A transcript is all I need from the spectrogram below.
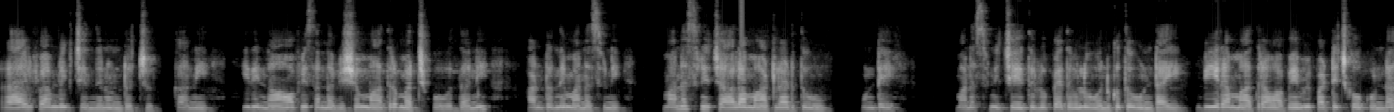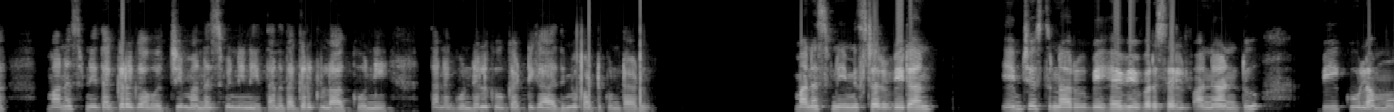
రాయల్ ఫ్యామిలీకి చెందిన ఉండొచ్చు కానీ ఇది నా ఆఫీస్ అన్న విషయం మాత్రం మర్చిపోవద్దని అంటుంది మనస్విని మనస్విని చాలా మాట్లాడుతూ ఉంటే మనసుని చేతులు పెదవులు వణుకుతూ ఉంటాయి. బీర మాత్రం అవేమీ పట్టించుకోకుండా మనసుని దగ్గరగా వచ్చి మనస్విని తన దగ్గరకు లాక్కొని తన గుండెలకు గట్టిగా అదిమి పట్టుకుంటాడు. మనస్విని మిస్టర్ విరాన్ ఏం చేస్తున్నారు? బిహేవ్ యువర్ సెల్ఫ్ అని అంటూ బీ కూలమ్ము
